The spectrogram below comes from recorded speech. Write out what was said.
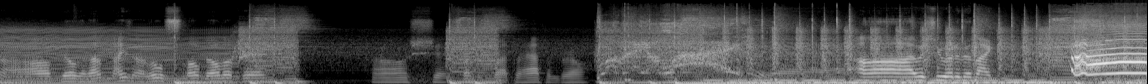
Oh, building up. Nice. A little slow build up there. Oh, shit. Something's about to happen, bro. Oh, I wish you would have been like. "Ah!"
